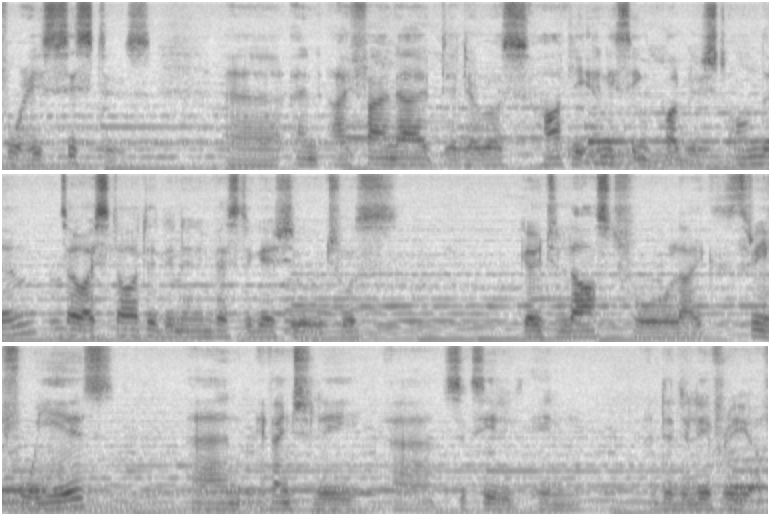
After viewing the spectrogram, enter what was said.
for his sisters? Uh, and I found out that there was hardly anything published on them. So I started in an investigation which was going to last for like three, four years and eventually uh, succeeded in the delivery of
